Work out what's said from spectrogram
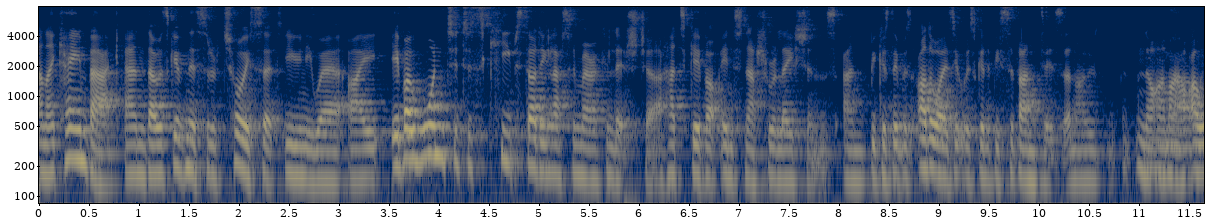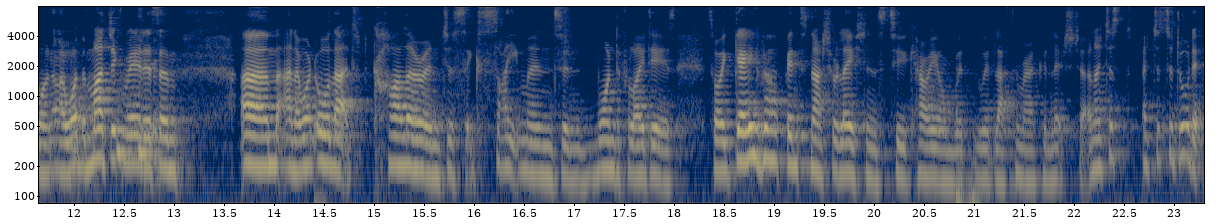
and I came back and I was given this sort of choice at uni where I, if I wanted to keep studying Latin American literature, I had to give up international relations, and because it was otherwise it was going to be Cervantes, and I was no, I'm out. I want I want the magic realism. Um, and I want all that colour and just excitement and wonderful ideas. So I gave up international relations to carry on with, with Latin American literature, and I just I just adored it.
